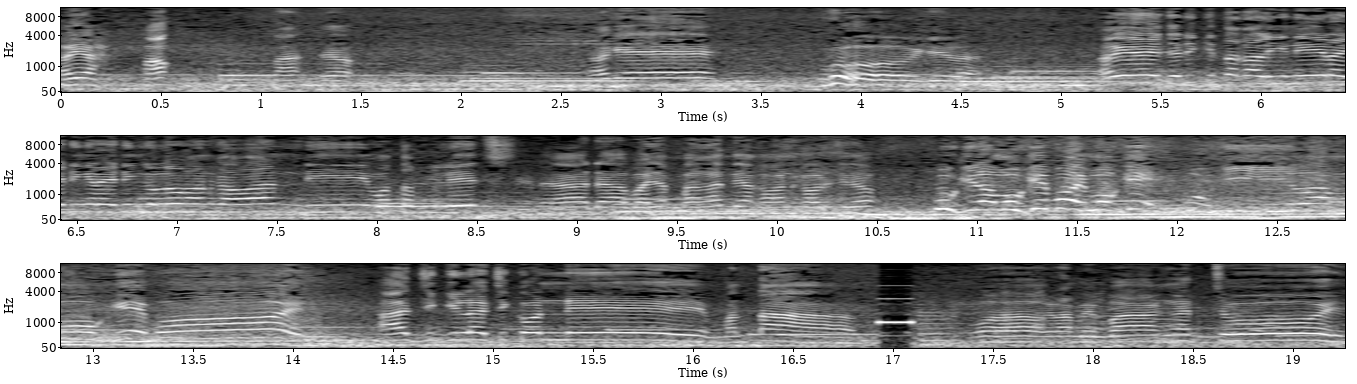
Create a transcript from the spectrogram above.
Oh ya Pak. Pak yuk. Oke Wow gila. Oke jadi kita kali ini riding-riding dulu kawan-kawan di Moto Village. Ya, Ada banyak banget ya kawan-kawan di sini Uh gila moge boy moge. Uh gila moge boy. Aji gila Cikonde Mantap. Wow rame banget cuy.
